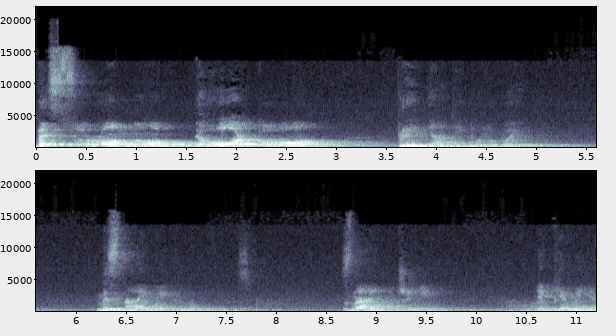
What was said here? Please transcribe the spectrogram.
безсоромного, гордого прийняти? Ми знаємо, якими ми є. Знаємо чи ні? Якими є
